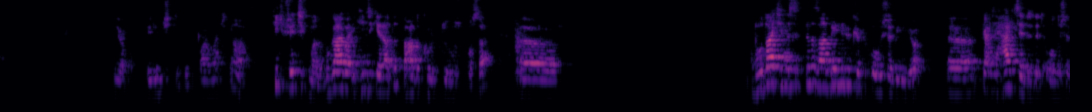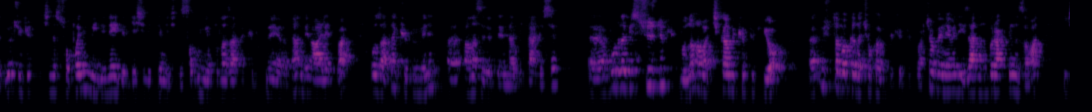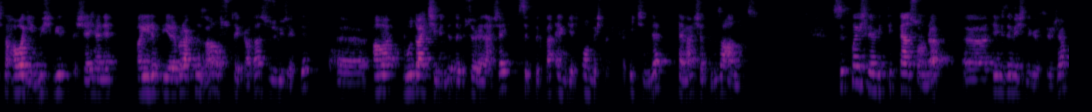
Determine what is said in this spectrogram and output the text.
yok. Elim çıtırdadı, parmağım çıtırdadı ama hiçbir şey çıkmadı. Bu galiba ikinci kere atıp daha da kuruttuğumuz posa. Ee, Buğday çimini sıktığınız zaman belli bir köpük oluşabiliyor. Ee, gerçi her sebzede oluşabiliyor. Çünkü içinde sopanin miydi neydi? Yeşilliklerin içinde sabun yapılan zaten köpürtmeye yaratan bir alet var. O zaten köpürmenin e, ana sebeplerinden bir tanesi. Ee, burada biz süzdük bunu ama çıkan bir köpük yok. Ee, üst tabakada çok hafif bir köpük var. Çok önemli değil. Zaten bıraktığınız zaman içine hava girmiş bir şey hani ayırıp bir yere bıraktığınız zaman o su tekrardan süzülecektir. Ama buğday çiminde tabii söylenen şey sıktıktan en geç 15 dakika içinde hemen şatınızı almanız. Sıkma işlemi bittikten sonra e, temizleme işini göstereceğim.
